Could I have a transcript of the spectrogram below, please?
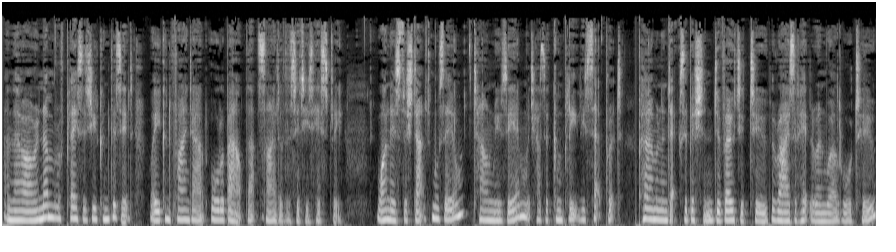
And there are a number of places you can visit where you can find out all about that side of the city's history. One is the Stadtmuseum, Town Museum, which has a completely separate permanent exhibition devoted to the rise of Hitler and World War II.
